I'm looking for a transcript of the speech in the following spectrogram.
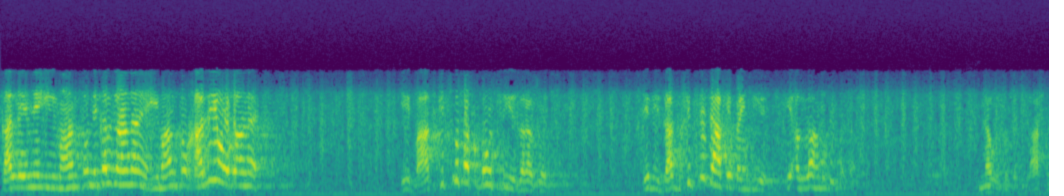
کل انہیں ایمان تو نکل جانا ہے، ایمان تو خالی ہو جانا ہے۔ یہ بات کتوں تک پہنچتی ہے ذرا سوچ۔ یہ زد کتنے جا کے پہ کہ اللہ مجھے پتا نعوذ باللہ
